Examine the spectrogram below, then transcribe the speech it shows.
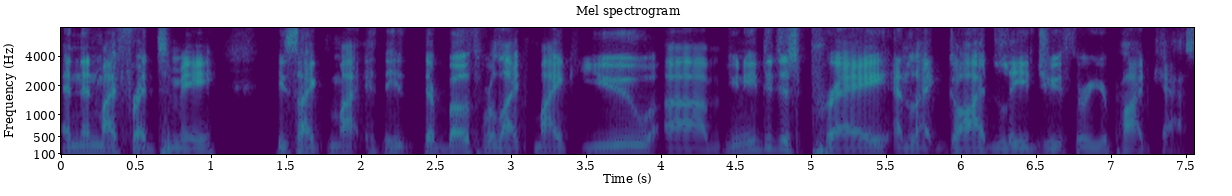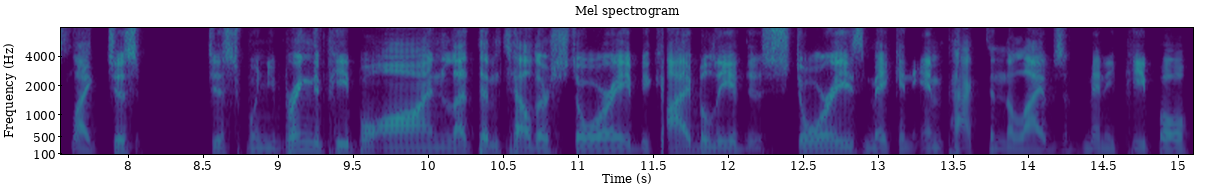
and then my friend to me, he's like, my, they're both were like, Mike, you um, you need to just pray and let God lead you through your podcast. Like just just when you bring the people on, let them tell their story because I believe that stories make an impact in the lives of many people.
